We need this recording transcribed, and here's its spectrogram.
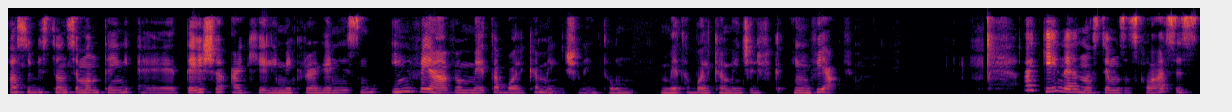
a substância mantém, é, deixa aquele microorganismo inviável metabolicamente, né? Então, metabolicamente ele fica inviável. Aqui, né, nós temos as classes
